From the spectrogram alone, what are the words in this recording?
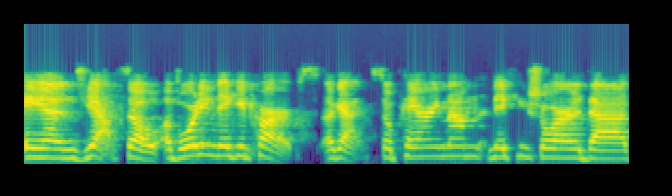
and yeah, so avoiding naked carbs again. So pairing them, making sure that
